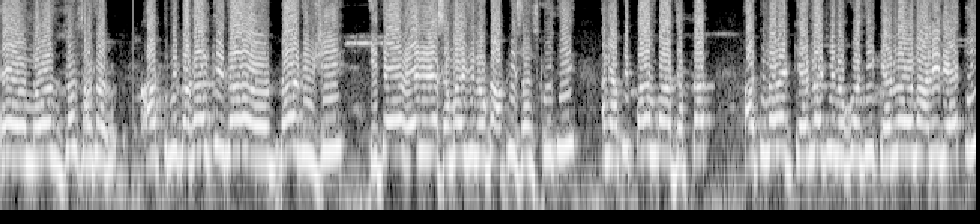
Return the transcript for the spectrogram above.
हे नवाज उत्सव साजरा करतो. आज तुम्ही बघाल की दर दर दिवशी इथे वेगवेगळ्या समाजाची लोक आपली संस्कृती आणि आपली परंपरा जपतात. आज तुम्हाला केरळाची लोक होती केरळावरून आलेली आहेत ती.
